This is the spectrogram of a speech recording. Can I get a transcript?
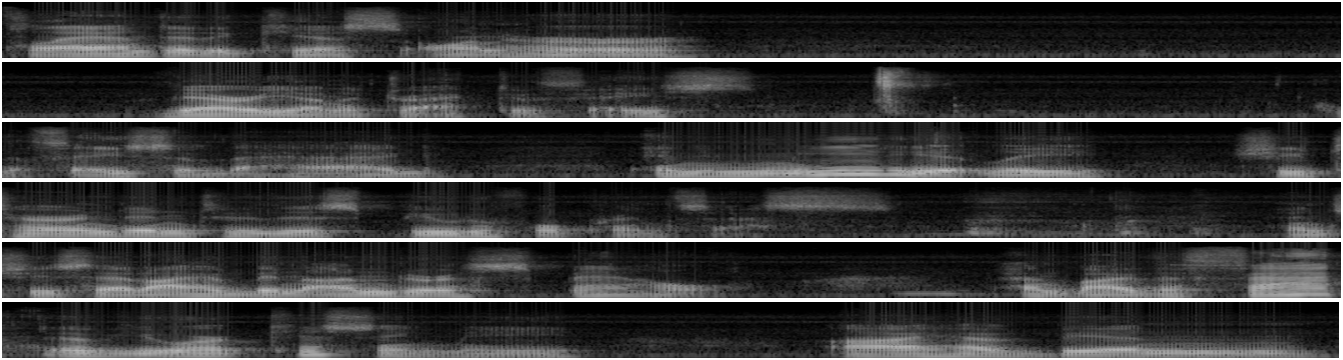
planted a kiss on her very unattractive face, the face of the hag. And immediately she turned into this beautiful princess. And she said, I have been under a spell. And by the fact of your kissing me, I have been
